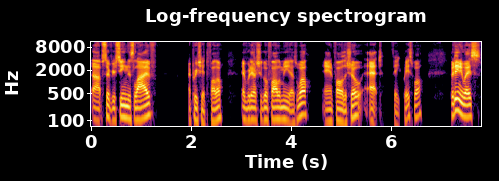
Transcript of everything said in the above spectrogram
Uh, so if you're seeing this live, I appreciate the follow. Everybody else should go follow me as well and follow the show at Fake Baseball. But anyways,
